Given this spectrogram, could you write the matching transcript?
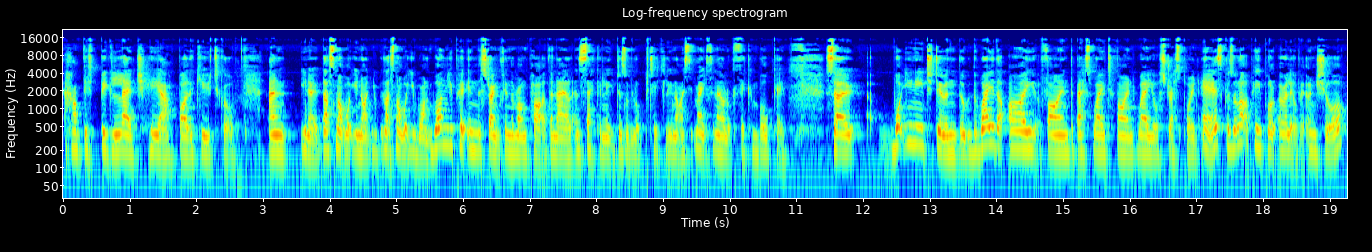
have this big ledge here by the cuticle. And, you know, that's not what you want. That's not what you want. One, you put in the strength in the wrong part of the nail. And secondly, it doesn't look particularly nice. It makes the nail look thick and bulky. So what you need to do, and the, the way that I find the best way to find where your stress point is, because a lot of people are a little bit unsure,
